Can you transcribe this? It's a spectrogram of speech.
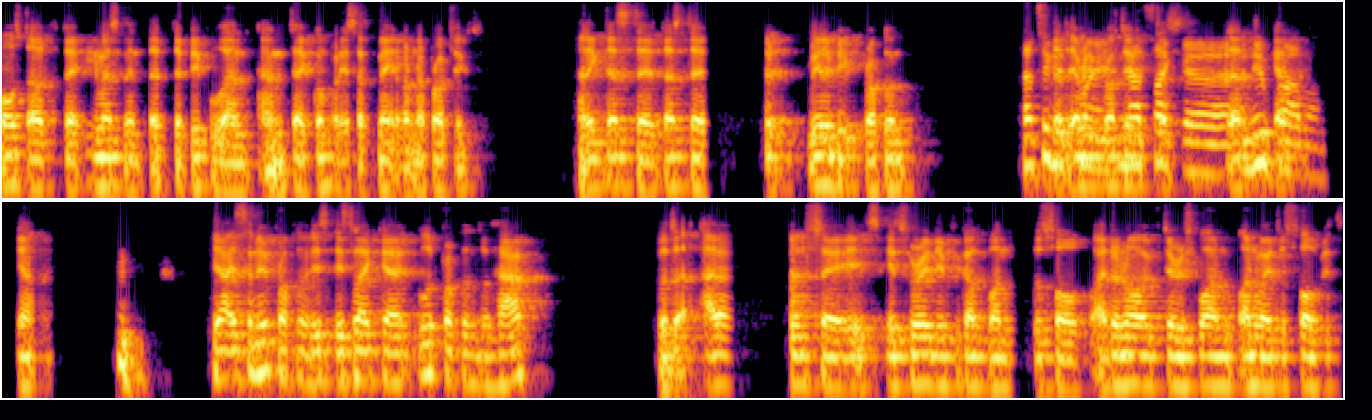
most out of the investment that the people and, and the companies have made on a project. I think that's the that's the really big problem. That's a good that point. That's like a, that a new can, problem. Yeah. yeah, it's a new problem. It's, it's like a good problem to have, but I would say it's it's very difficult one to solve. I don't know if there is one one way to solve it.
